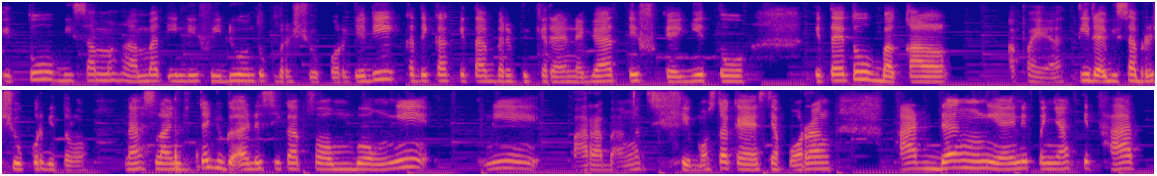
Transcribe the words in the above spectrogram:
itu bisa menghambat individu untuk bersyukur. Jadi ketika kita berpikir yang negatif kayak gitu, kita itu bakal apa ya tidak bisa bersyukur gitu loh. Nah selanjutnya juga ada sikap sombong nih, ini parah banget sih. Maksudnya kayak setiap orang kadang ya ini penyakit hati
